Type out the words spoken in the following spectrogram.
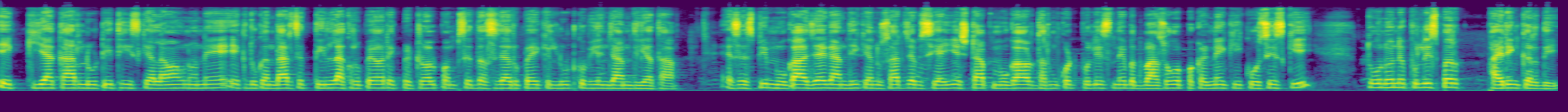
एक किया कार लूटी थी। इसके अलावा उन्होंने एक दुकानदार से तीन लाख रुपए और एक पेट्रोल पंप से दस हज़ार रुपये की लूट को भी अंजाम दिया था। एसएसपी मोगा, अजय गांधी के अनुसार जब सीआईए स्टाफ मोगा और धर्मकोट पुलिस ने बदमाशों को पकड़ने की कोशिश की तो उन्होंने पुलिस पर फायरिंग कर दी।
